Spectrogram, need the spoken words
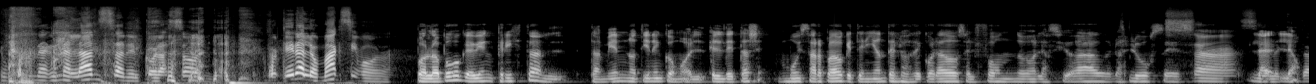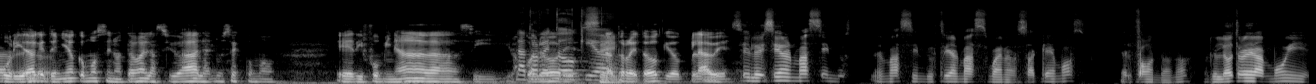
una, lanza en el corazón. Porque era lo máximo. Por lo poco que vi en Crystal, también no tienen como el, detalle muy zarpado que tenía antes los decorados, el fondo, la ciudad, las luces. la, oscuridad que tenía, cómo se notaba en la ciudad, las luces como. Eh, difuminadas y la Torre de Tokio. La Torre de Tokio, clave. Sí, lo hicieron más industrial más industrial, más, bueno, saquemos el fondo, ¿no? Porque el otro era muy...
